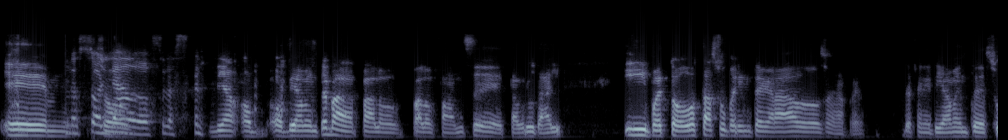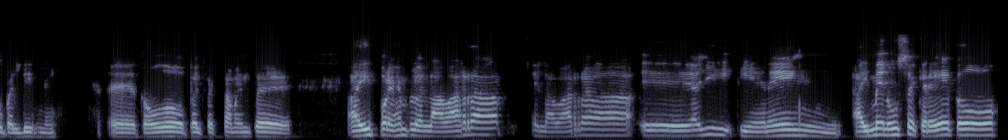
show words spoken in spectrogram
Eh, los so, soldados. los sol- obvia- ob- obviamente para los, pa los fans eh, está brutal. Y pues todo está súper integrado, o sea, pues, definitivamente súper Disney. Eh, todo perfectamente. Ahí, por ejemplo, en la barra, en la barra eh, allí tienen, hay menús secretos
